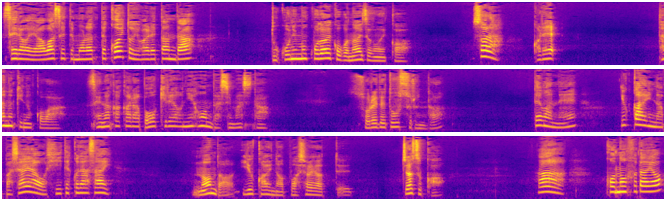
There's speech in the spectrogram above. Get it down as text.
セロへ合わせてもらって来いと言われたんだ。どこにも小太鼓がないじゃないか。そら、これ。たぬきの子は背中から棒切れを二本出しました。それでどうするんだ？ではね、愉快な馬車屋を弾いてください。なんだ？愉快な馬車屋って、ジャズか？ああ、この札よ。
